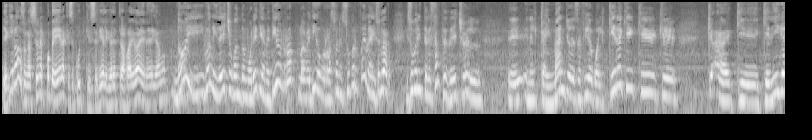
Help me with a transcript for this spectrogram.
y aquí no, son canciones poperas que, se, que sería el equivalente a la radio AM, digamos. No, y, y bueno, y de hecho cuando Moretti ha metido el rock, lo ha metido por razones súper buenas y Sí, súper claro. interesantes. De hecho, el, eh, en el Caimán yo desafío a cualquiera que, que, que, que, ah, que- que diga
